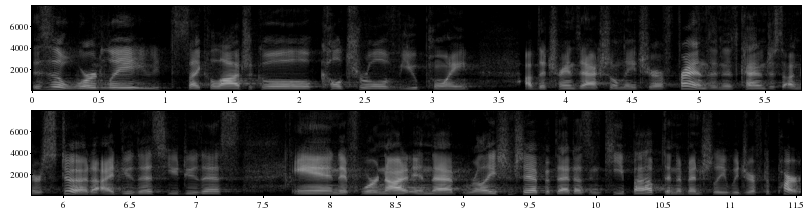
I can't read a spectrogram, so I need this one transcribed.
This is a wordly, psychological, cultural viewpoint of the transactional nature of friends, and it's kind of just understood. I do this, you do this, and if we're not in that relationship, if that doesn't keep up, then eventually we drift apart.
